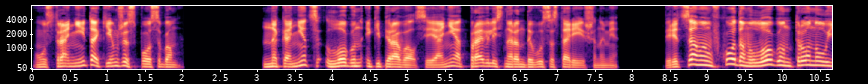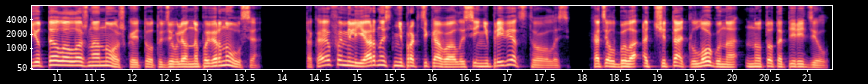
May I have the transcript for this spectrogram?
«Устрани таким же способом». Наконец Логун экипировался, и они отправились на рандеву со старейшинами. Перед самым входом Логун тронул Ютелла ложноножкой, тот удивленно повернулся. Такая фамильярность не практиковалась и не приветствовалась. Хотел было отчитать Логуна, но тот опередил.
